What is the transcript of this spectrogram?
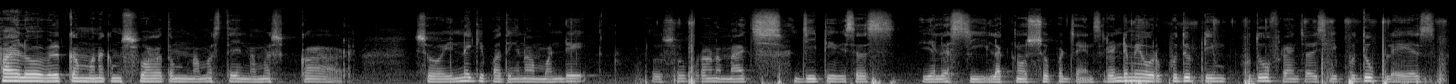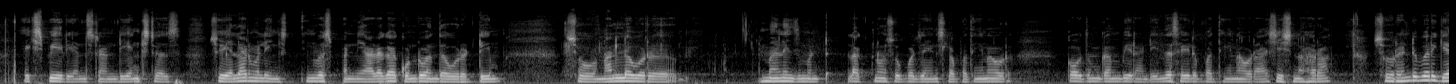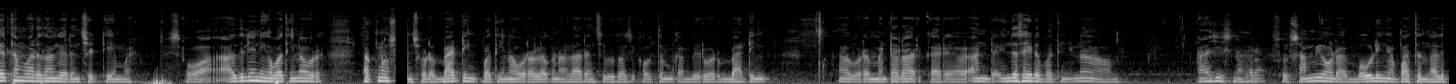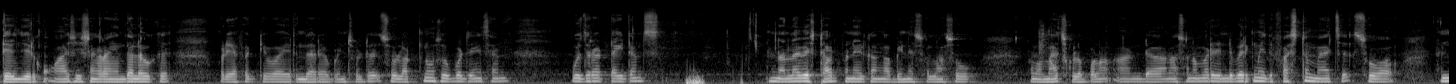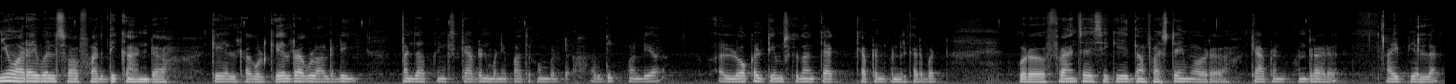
Hi hello welcome வணக்கம் ஸ்வாகத்தம் நமஸ்தே நமஸ்கார். So இன்றைக்கி பார்த்தீங்கன்னா மண்டே ஒரு சூப்பரான match GT versus LSG Lucknow Super Giants ரெண்டுமே ஒரு புது டீம் புது ஃப்ரான்ச்சைசி புது players experienced and youngsters so எல்லார் மேலேயும் இன்வெஸ்ட் பண்ணி அழகாக கொண்டு வந்த ஒரு டீம் ஸோ நல்ல ஒரு மேனேஜ்மெண்ட் லக்னோ சூப்பர் ஜெயின்ஸில் பார்த்தீங்கன்னா ஒரு கௌதம் கம்பீர் அண்ட் இந்த சைடு பார்த்தீங்கன்னா ஒரு ஆஷிஷ் நஹரா. ஸோ ரெண்டு பேருக்கு ஏற்ற மாதிரி தாங்க இருந்துச்சு டீமு ஸோ அதுலேயும் நீங்கள் பார்த்தீங்கன்னா ஒரு லக்னோ ஜெயின்ஸோட பேட்டிங் பார்த்தீங்கன்னா ஓரளவுக்கு நல்லா இருந்துச்சு பிகாஸ் கௌதம் கம்பீர் ஒரு பேட்டிங் ஒரு மென்டராக இருக்கார். அண்ட் இந்த சைடு பார்த்தீங்கன்னா ஆஷிஷ் நகரா ஸோ ஷமியோட பவுலிங்கை பார்த்துருந்தாலே தெரிஞ்சிருக்கும். ஆஷிஷ் நகரா எந்த அளவுக்கு ஒரு எஃபெக்டிவாக இருந்தார் அப்படின்னு சொல்லிட்டு. So Lucknow Super Giants and Gujarat Titans நல்லாவே ஸ்டார்ட் பண்ணியிருக்காங்க அப்படின்னு சொல்லலாம். ஸோ நம்ம மேட்ச்க்குள்ளே போகலாம் அண்ட் uh, நான் சொன்ன மாதிரி ரெண்டு பேருக்குமே இது first match so new arrivals of Hardik and KL ராகுல் கேஎல் ராகுல் ஆல்ரெடி பஞ்சாப் கிங்ஸ் கேப்டன் பண்ணி பார்த்துருக்கோம். But Hardik Pandya local uh, டீம்ஸ்க்கு தான் கே கேப்டன் பண்ணியிருக்காரு பட் ஒரு ஃப்ரான்ச்சைஸிக்கு இதுதான் ஃபஸ்ட் டைம் அவர் கேப்டன் பண்ணுறாரு ஐபிஎல்லில்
